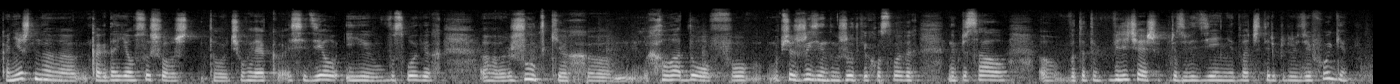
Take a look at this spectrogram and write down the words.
Конечно, когда я услышала, что человек сидел и в условиях э, жутких э, холодов, вообще жизненных жутких условиях написал э, вот это величайшее произведение «24 прелюдии фуги», э,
